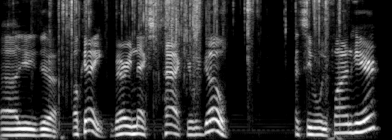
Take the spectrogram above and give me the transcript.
Uh, yeah. Okay, very next pack. Here we go. Let's see what we find here.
